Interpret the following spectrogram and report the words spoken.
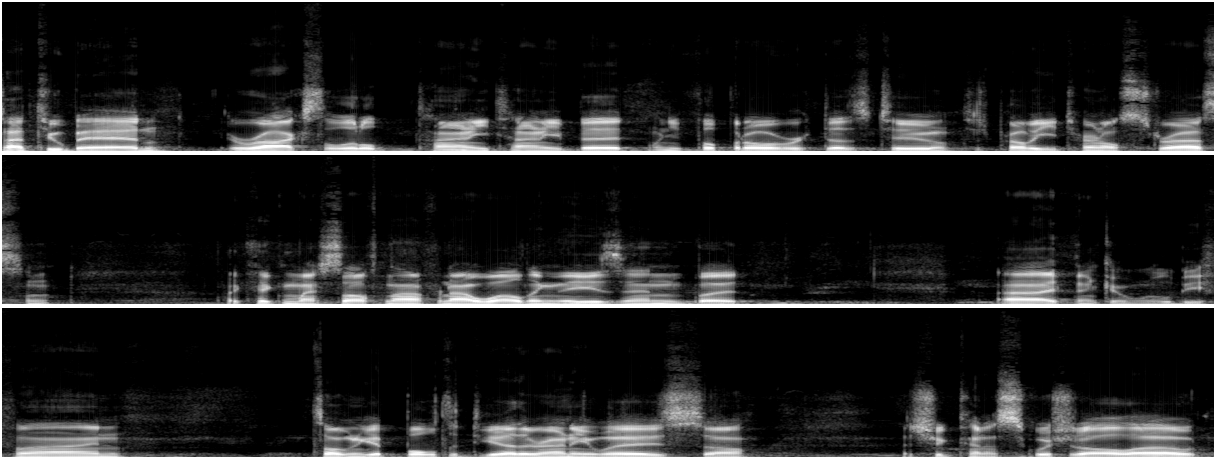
It's not too bad. It rocks a little tiny, tiny bit. When you flip it over, it does too. There's probably eternal stress and like kicking myself now for not welding these in, but I think it will be fine. It's all gonna get bolted together anyways, so That should kind of squish it all out.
